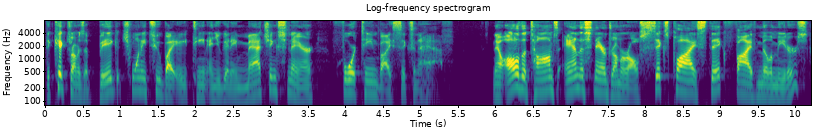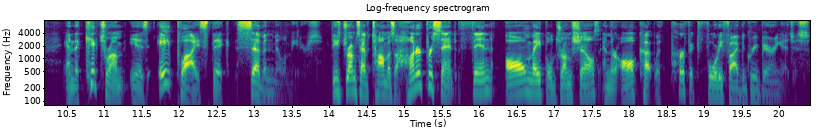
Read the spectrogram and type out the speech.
The kick drum is a big 22 by 18 and you get a matching snare 14 by 6.5. Now all of the toms and the snare drum are all 6 plies thick, 5 millimeters, and the kick drum is 8 plies thick, 7 millimeters. These drums have Tama's 100% thin all maple drum shells and they're all cut with perfect 45 degree bearing edges.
